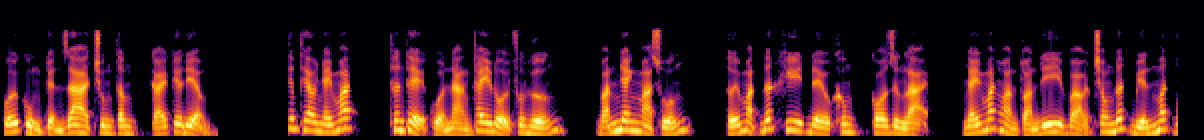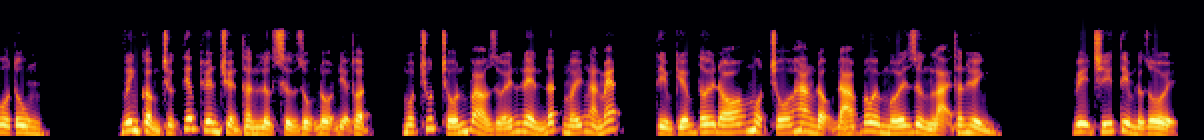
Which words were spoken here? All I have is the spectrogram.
cuối cùng tuyển ra trung tâm cái kia điểm. Tiếp theo nháy mắt, thân thể của nàng thay đổi phương hướng, bắn nhanh mà xuống, tới mặt đất khi đều không co dừng lại, nháy mắt hoàn toàn đi vào trong đất biến mất vô tung. Vinh Cẩm trực tiếp thuyên chuyển thần lực sử dụng độn địa thuật, một chút trốn vào dưới nền đất mấy ngàn mét, tìm kiếm tới đó một chỗ hang động đá vôi mới dừng lại thân hình. Vị trí tìm được rồi,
